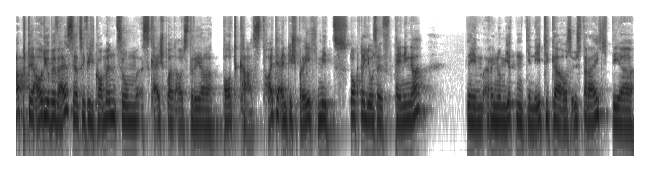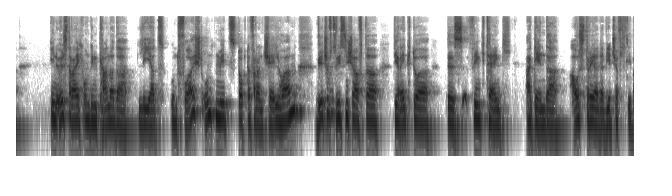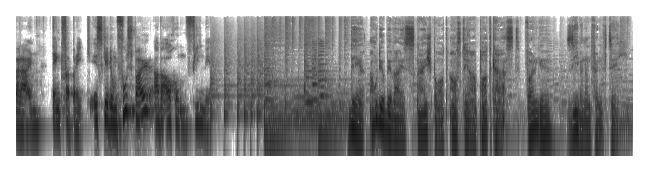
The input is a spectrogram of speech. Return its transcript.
Stab der Audiobeweis. Herzlich willkommen zum Sky Sport Austria Podcast. Heute ein Gespräch mit Dr. Josef Penninger, dem renommierten Genetiker aus Österreich, der in Österreich und in Kanada lehrt und forscht und mit Dr. Franz Schellhorn, Wirtschaftswissenschaftler, Direktor des Think Tank Agenda Austria der wirtschaftsliberalen Denkfabrik. Es geht um Fußball, aber auch um viel mehr. Der Audiobeweis Sky Sport Austria Podcast, Folge 57.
